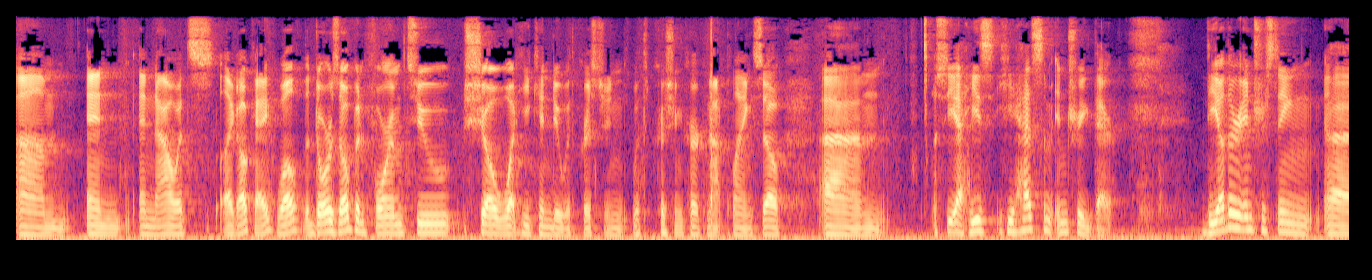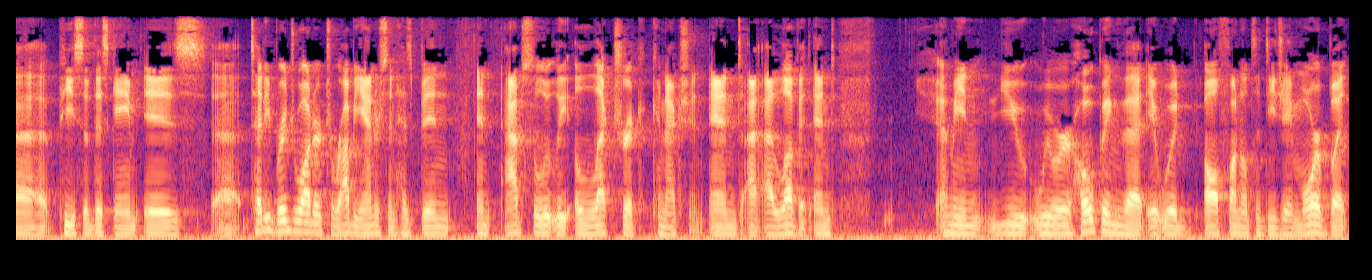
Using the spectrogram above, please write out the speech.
Um, and and now it's like okay, well the door's open for him to show what he can do with Christian with Christian Kirk not playing. So um, so yeah, he's he has some intrigue there. The other interesting uh, piece of this game is uh, Teddy Bridgewater to Robbie Anderson has been an absolutely electric connection, and I, I, love it. And I mean, you we were hoping that it would all funnel to DJ Moore, but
